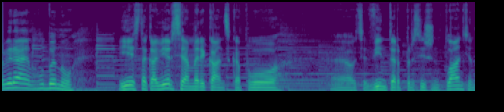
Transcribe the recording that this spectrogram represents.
Провіряємо глибину. Є така версія американська по е, оце, Winter Precision Planting.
